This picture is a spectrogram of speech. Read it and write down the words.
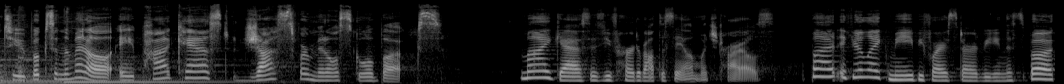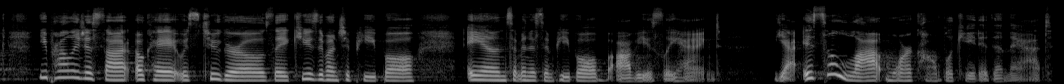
Welcome to Books in the Middle, a podcast just for middle school books. My guess is you've heard about the Salem witch trials. But if you're like me before I started reading this book, you probably just thought, okay, it was two girls, they accused a bunch of people, and some innocent people obviously hanged. Yeah, it's a lot more complicated than that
